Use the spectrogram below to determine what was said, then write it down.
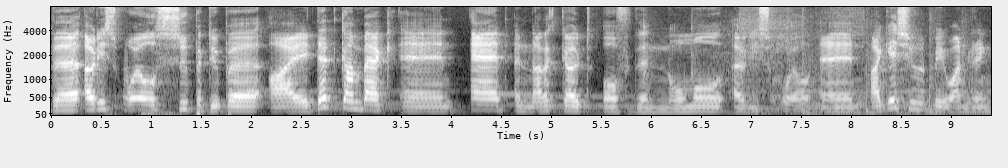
the Odie's Oil Super Duper, I did come back and add another coat of the normal Odie's oil. And I guess you would be wondering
